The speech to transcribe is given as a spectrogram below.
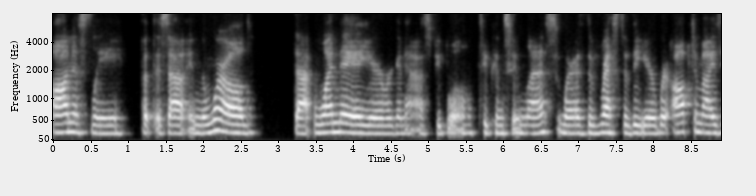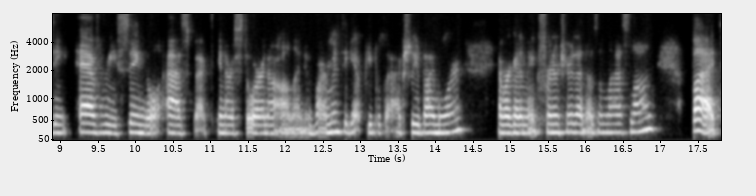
honestly put this out in the world that one day a year we're going to ask people to consume less, whereas the rest of the year we're optimizing every single aspect in our store and our online environment to get people to actually buy more. And we're going to make furniture that doesn't last long. But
